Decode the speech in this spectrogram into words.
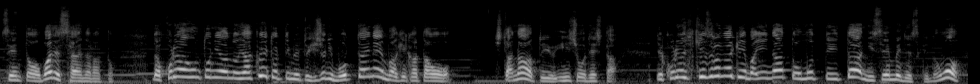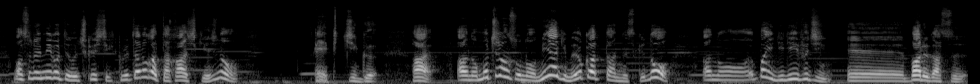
センターオーバーでサヨナラとだこれは本当にあの役にとってみると非常にもったいない負け方をしたなという印象でしたでこれを引きずらなければいいなと思っていた2戦目ですけども、まあ、それを見事に打ち消してくれたのが高橋奎二の、えー、ピッチング、はい、あのもちろんその宮城も良かったんですけどあのやっぱりリリーフ陣、えー、バルガス、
